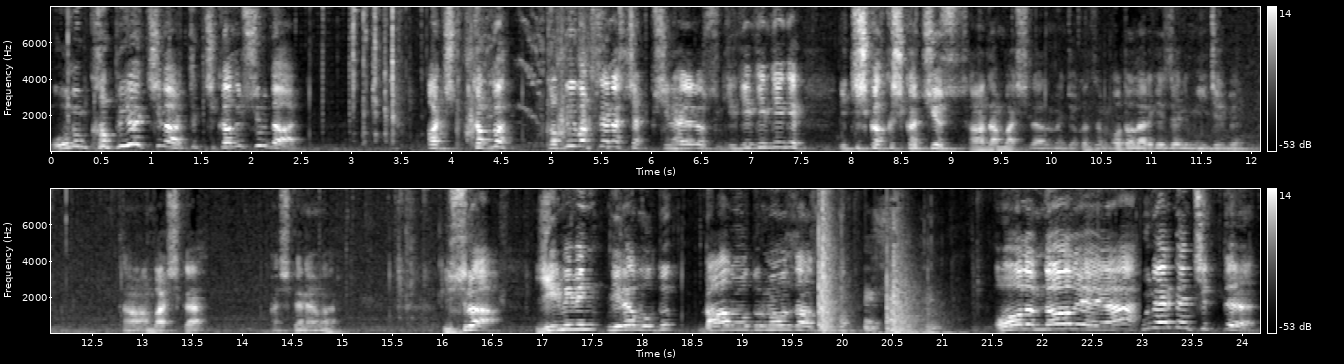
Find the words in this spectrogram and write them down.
Oğlum kapıyı açın artık çıkalım şuradan. Aç kapı. Kapıyı bak sen açacakmışsın helal olsun. Gir gir gir gir gir. İtiş kakış kaçıyoruz. Sağdan başlayalım önce kızım. Odaları gezelim iyice bir. Tamam başka? Başka ne var? Yusra 20 bin lira bulduk. Daha doldurmamız lazım. Oğlum ne oluyor ya? Bu nereden çıktı?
